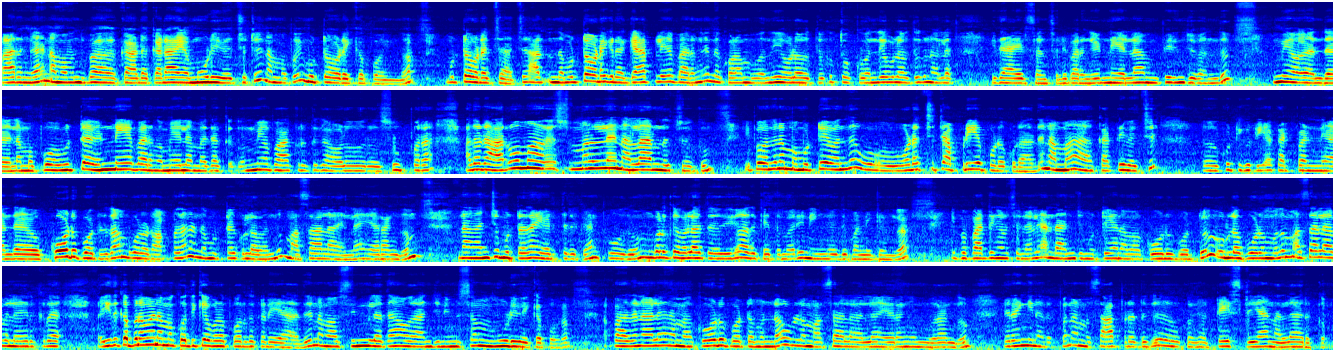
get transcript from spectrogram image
பாருங்க நம்ம வந்து இப்போ கடை கடாயை மூடி வச்சுட்டு நம்ம போய் முட்டை உடைக்க போயிருந்தோம் முட்டை உடைச்சாச்சு. அந்த முட்டை உடைக்கிற கேப்லேயே பாருங்க இந்த குழம்பு வந்து எவ்வளவுத்துக்கு தொக்கு வந்து எவ்வளவுத்துக்கு நல்ல இதாயிருச்சுன்னு சொல்லி பாருங்க. எண்ணெய் எல்லாம் பிரிஞ்சு வந்து உண்மையா அந்த நம்ம போ விட்ட எண்ணெயே பாருங்க மேலே மிதக்குது. உண்மையாக பார்க்குறதுக்கு அவ்வளோ ஒரு சூப்பராக அதோட அரோமா ஸ்மெல்லே நல்லா இருந்துச்சு. இருக்கும் இப்போ வந்து நம்ம முட்டையை வந்து உடைச்சிட்டு அப்படியே போடக்கூடாது. நம்ம கத்தி வச்சு குட்டி குட்டியாக கட் பண்ணி அந்த கோடு போட்டு தான் போடணும். அப்போ தான் அந்த முட்டைக்குள்ளே வந்து மசாலா எல்லாம் இறங்கும். நான் அஞ்சு முட்டை தான் எடுத்திருக்கேன். போதும். உங்களுக்கு எவ்வளோ தேவையோ அதுக்கேற்ற மாதிரி நீங்கள் இது பண்ணிக்கோங்க. இப்போ பார்த்தீங்கன்னு சொன்னாலே அந்த அஞ்சு முட்டையை நம்ம கோடு போட்டு உள்ளே போடும்போது மசாலாவில் இருக்கிற இதுக்கப்புறமா நம்ம கொதிக்க விட போகிறது கிடையாது. நம்ம சிம்மில் தான் ஒரு அஞ்சு நிமிஷம் மூடி வைக்க போகிறோம் அப்போ அதனால் நம்ம கோடு போட்டோம்னா உள்ள மசாலா எல்லாம் இறங்கும் இறங்கும். இறங்கினதப்போ நம்ம சாப்பிட்றதுக்கு கொஞ்சம் டேஸ்டியாக நல்லா இருக்கும்.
